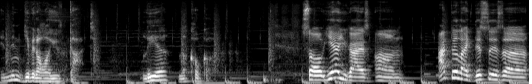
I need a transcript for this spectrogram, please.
and then give it all you've got. Lee Iacocca. So yeah, you guys, um, I feel like this is a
